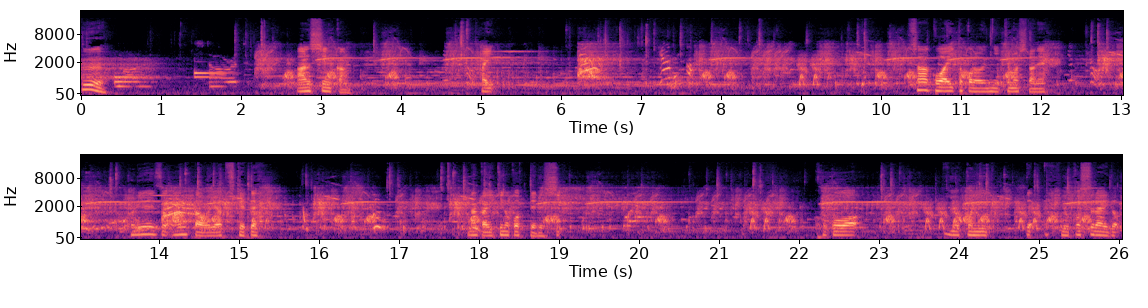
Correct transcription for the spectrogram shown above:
ふぅ。安心感。はい。さあ、怖いところに来ましたね。とりあえず、あんたをやっつけて。なんか生き残ってるし。ここを、横に行って、横スライド。うん。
